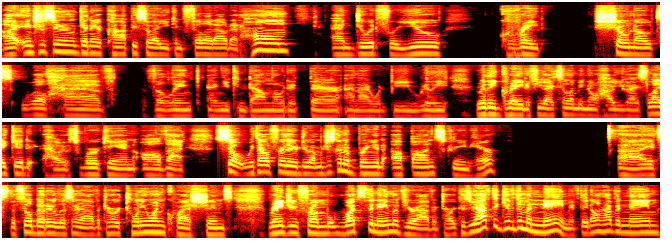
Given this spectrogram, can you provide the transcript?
Uh, interested in getting a copy so that you can fill it out at home and do it for you great. Show notes will have the link and you can download it there and i would be really really great if you guys can let me know how you guys like it how it's working and all that. So without further ado i'm just going to bring it up on screen here uh, it's the Phil Better Listener Avatar, 21 questions ranging from what's the name of your avatar? Because you have to give them a name. If they don't have a name,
